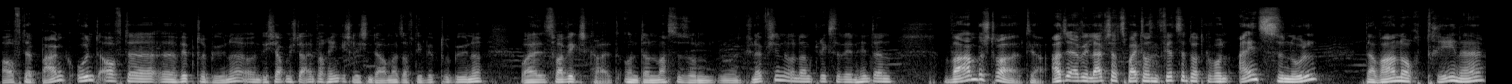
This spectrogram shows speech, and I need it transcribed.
Auf der Bank und auf der äh, VIP-Tribüne. Und ich habe mich da einfach hingeschlichen damals auf die VIP-Tribüne, weil es war wirklich kalt. Und dann machst du so ein Knöpfchen und dann kriegst du den Hintern warm bestrahlt. Ja. Also RB Leipzig hat 2014 dort gewonnen, 1 zu 0. Da war noch Trainer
